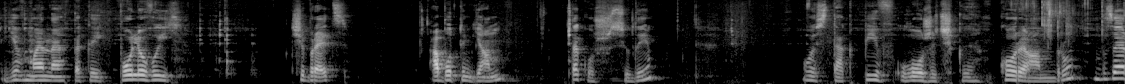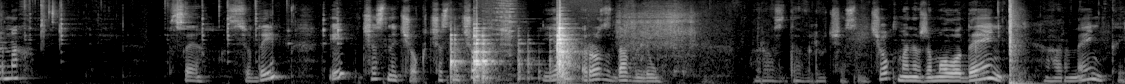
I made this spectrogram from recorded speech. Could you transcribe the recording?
Є в мене такий польовий чебрець або тим'ян. Також сюди. Ось так, пів ложечки коріандру в зернах. Все сюди. І чесничок. Чесничок я роздавлю. Роздавлю чесничок. У мене вже молоденький, гарненький,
